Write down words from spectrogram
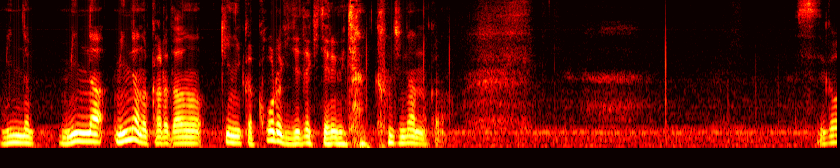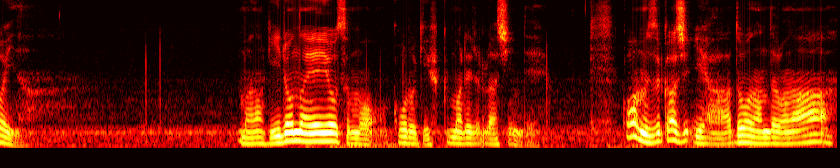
みんなみんなみんなの体の筋肉がコオロギ出てきてるみたいな感じになるのかな？すごいな。まあなんかいろんな栄養素もコオロギ含まれるらしいんで。これは難しい。いやどうなんだろうな。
